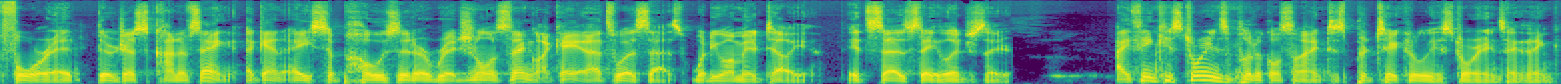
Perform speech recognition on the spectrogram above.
for it. They're just kind of saying, again, a supposed originalist thing, like, hey, that's what it says. What do you want me to tell you? It says state legislature. I think historians and political scientists, particularly historians, I think,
